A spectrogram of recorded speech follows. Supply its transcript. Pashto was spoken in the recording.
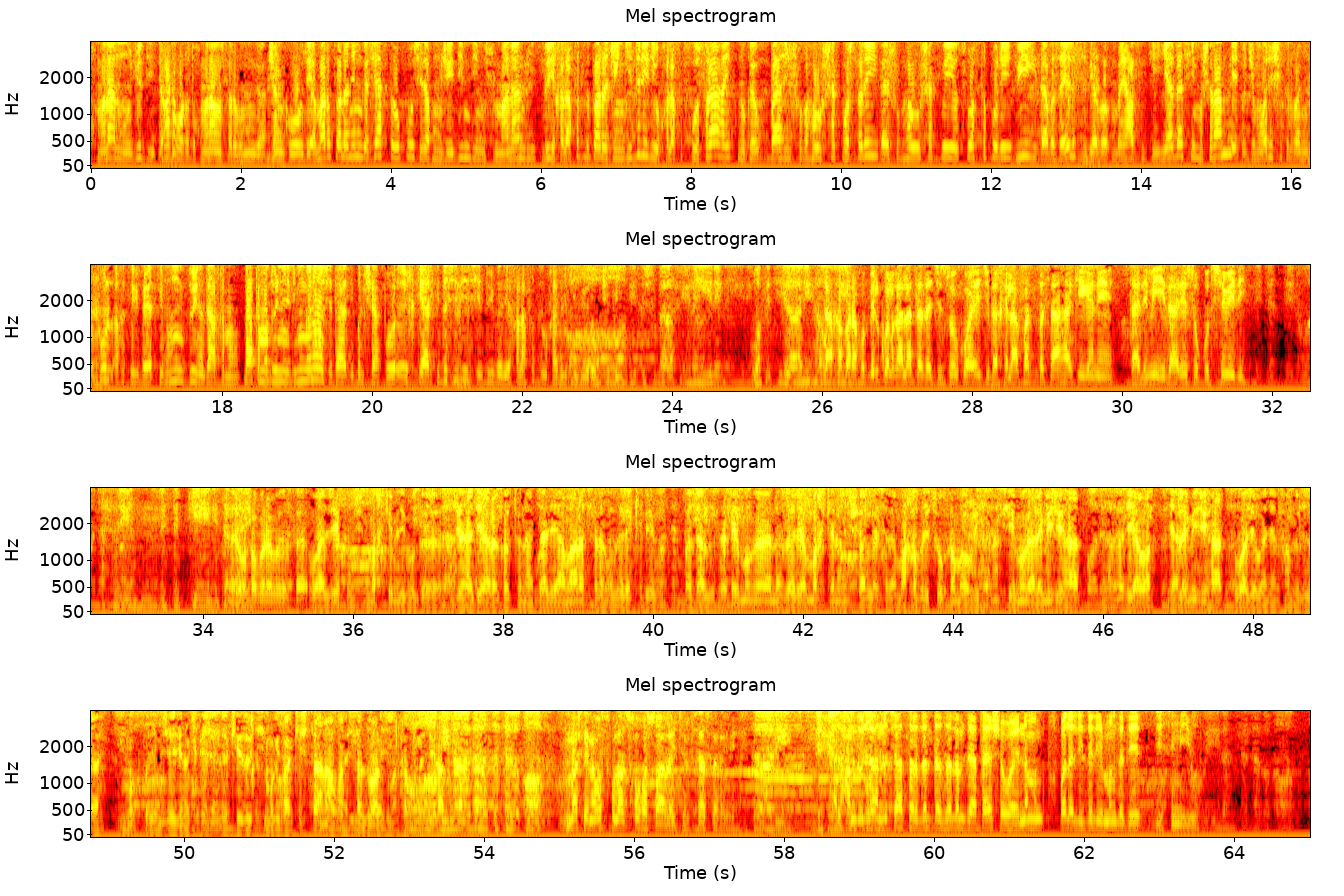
دښمنان موجود دي غټو غټو دښمنانو سره به موږ جنګ کوو او د امارت والا نه موږ زیات توقع چې دا خو مجاهدین دي مسلمانان دي دوی د خلافت لپاره جنګېدلي دي او خلافت خو اوس راغی نو که بعضې شبهه او شک ورسره وي دا شبهه او شک به یو څه وخته پورې وي دا به زایل شي بیا به بیعت وکړي یا داسې مشران به په جمهوري شکل باندې به ټول هغه کوي بیعت کوي نو موږ دوی نه دا تمه وه دا تمه دوی نه د موږ نه وه چې دا د بل چا په اختیار کې داسې دي چې دوی به د خلافت په مقابل کې دوی راوچتوي دا خبره خو بلکل غلطه ده چې څوک وايي چې د خلافت په ساحه کې ګنې تعلیمي ادارې سقوط شوې دي. دا یوه خبره به درته واضح کړم چې مخکې هم زموږ جهادي حرکتونه دا د امارت سره نظریه کې ډېر بدل و، ځکه زموږ نظریه مخکې نه وه، انشاءالله چې دا زما خبرې څوک هم اوري که نه، چې زموږ عالمي جهاد نظریه وه، د عالمي جهاد په وجه باندې الحمدلله موږ په دې مجاهدینو کې پېژندل کېدو چې موږ پاکستان او افغانستان دواړو کې الحمدلله جهاد مخکې نه اوس خو لا څه خوشحاله چې رښتیا سره وي الحمدلله نه چا سره دلته ظلم زیاتی شوی نه موږ خپله لیدلي موږ د دې د سیمې یو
